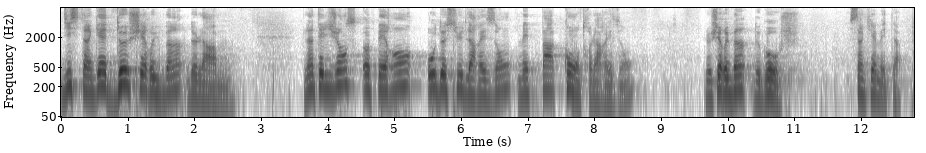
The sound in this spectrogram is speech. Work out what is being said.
distinguait deux chérubins de l'âme l'intelligence opérant au-dessus de la raison, mais pas contre la raison. Le chérubin de gauche, cinquième étape.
